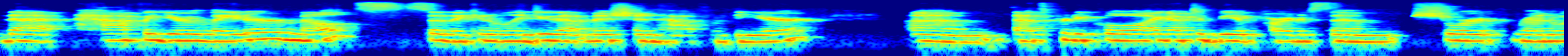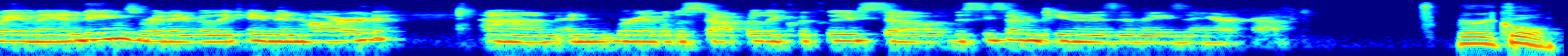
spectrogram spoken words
that half a year later melts. So they can only do that mission half of the year. Um, that's pretty cool. I got to be a part of some short runway landings where they really came in hard um, and were able to stop really quickly. So the C 17 is an amazing aircraft. Very cool.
